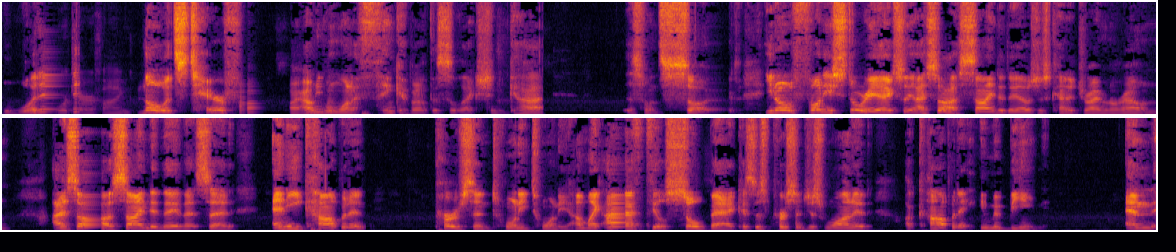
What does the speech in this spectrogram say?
What it? or terrifying. No, it's terrifying. I don't even want to think about this election. God, this one sucks. You know, funny story actually. I saw a sign today. I was just kind of driving around. I saw a sign today that said, "Any competent person 2020." I'm like, I feel so bad because this person just wanted a competent human being, and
